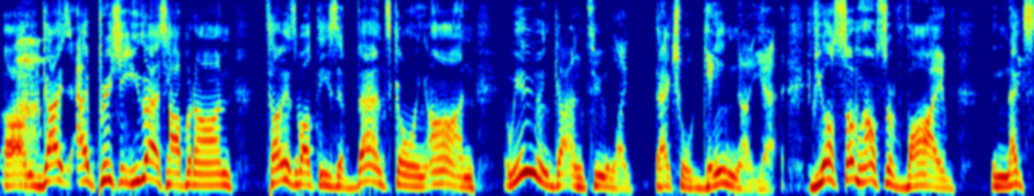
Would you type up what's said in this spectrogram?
Um, guys, I appreciate you guys hopping on, telling us about these events going on, and we haven't even gotten to like the actual game night yet. If you all somehow survive the next,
